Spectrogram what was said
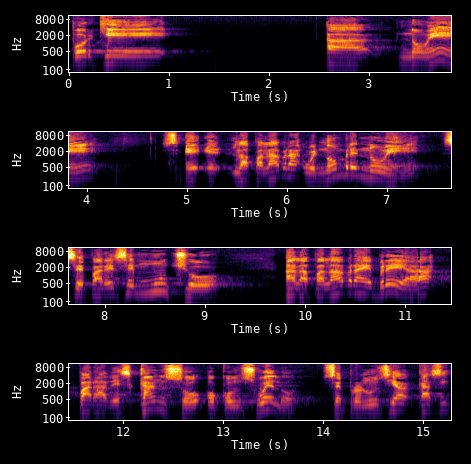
porque uh, Noé, eh, eh, la palabra o el nombre Noé se parece mucho a la palabra hebrea para descanso o consuelo. Se pronuncia casi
